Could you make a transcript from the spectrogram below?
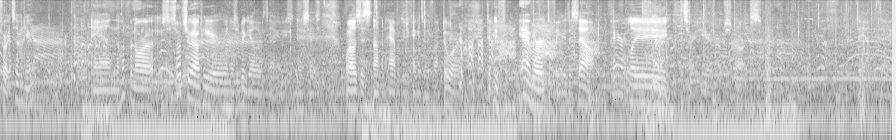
Fart 7 here. And the hunt for Noore sorts you out here, and there's a big yellow thing, and he, and he says, well, this is not going to happen because you can't get through the front door. It took me forever to figure this out. Apparently, it's right here is where it starts. Damn thing.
